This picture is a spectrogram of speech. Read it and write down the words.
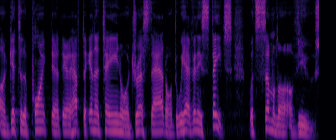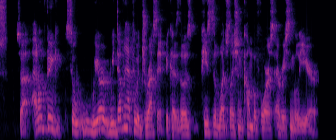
uh, get to the point that they have to entertain or address that, or do we have any states with similar views? So I don't think so. We are we definitely have to address it because those pieces of legislation come before us every single year.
